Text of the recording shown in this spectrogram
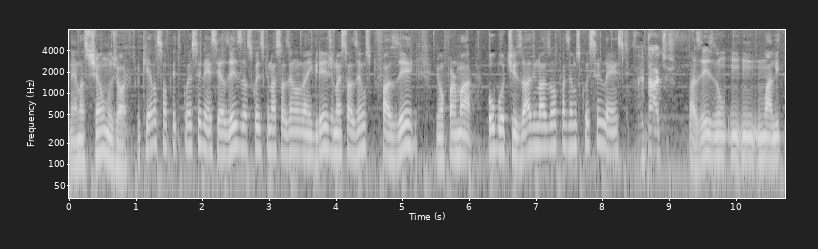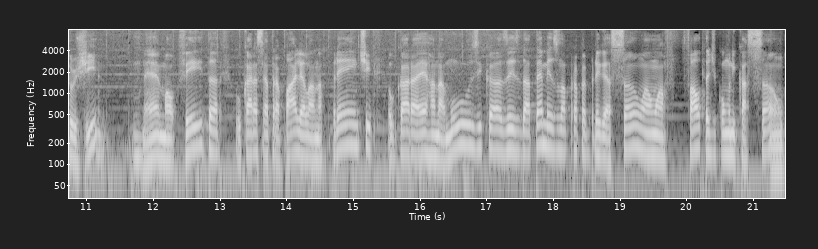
Né, elas chamam os jovens, porque elas são feitas com excelência. E às vezes as coisas que nós fazemos na igreja, nós fazemos por fazer de uma forma robotizada e nós não fazemos com excelência. Verdade. Às vezes um, um, uma liturgia né, mal feita, o cara se atrapalha lá na frente, o cara erra na música, às vezes dá até mesmo na própria pregação, há uma falta de comunicação,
